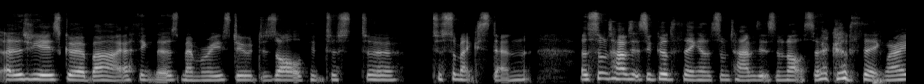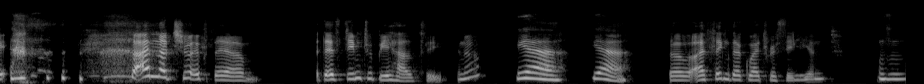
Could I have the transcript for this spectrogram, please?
as years go by, I think those memories do dissolve into to to some extent. And sometimes it's a good thing, and sometimes it's a not so good thing, right? I'm not sure if they're they seem to be healthy, you know. yeah, yeah, So I think they're quite resilient. hmm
